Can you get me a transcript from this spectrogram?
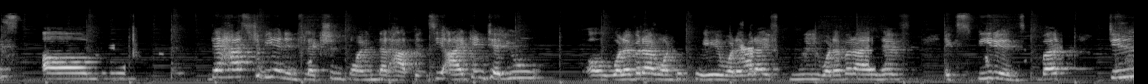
is, um, there has to be an inflection point that happens. See, I can tell you uh, whatever I want to say, whatever I feel, whatever I have experienced, but till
